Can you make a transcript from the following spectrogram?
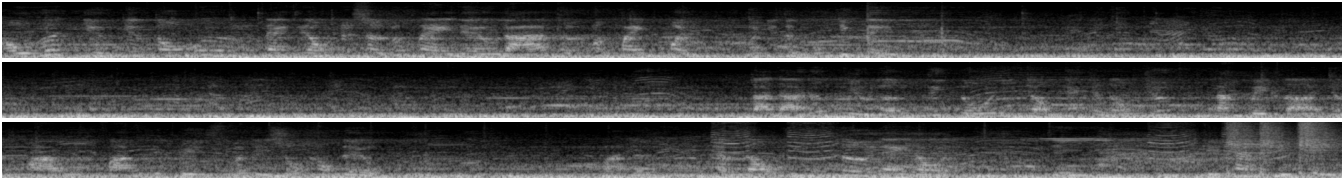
hầu hết những nhân tố đang thi đấu trên sân lúc này đều đã thử vận may của mình, cũng như tình huống dứt điểm ta đã rất nhiều lần tiếp nối trong các trận đấu trước, đặc biệt là ở trận hòa U23 Philippines với tỷ số không đều mà đến trận đấu thứ tư này rồi, thì kỹ năng xuất hiện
